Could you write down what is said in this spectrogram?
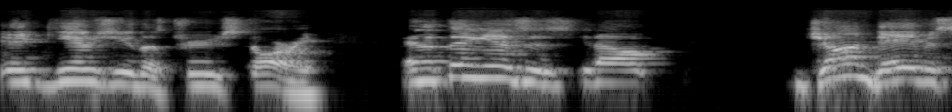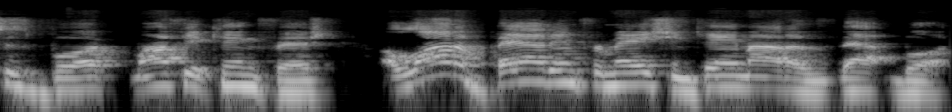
It gives you the true story. And the thing is, is, you know, John Davis's book, Mafia Kingfish, a lot of bad information came out of that book.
